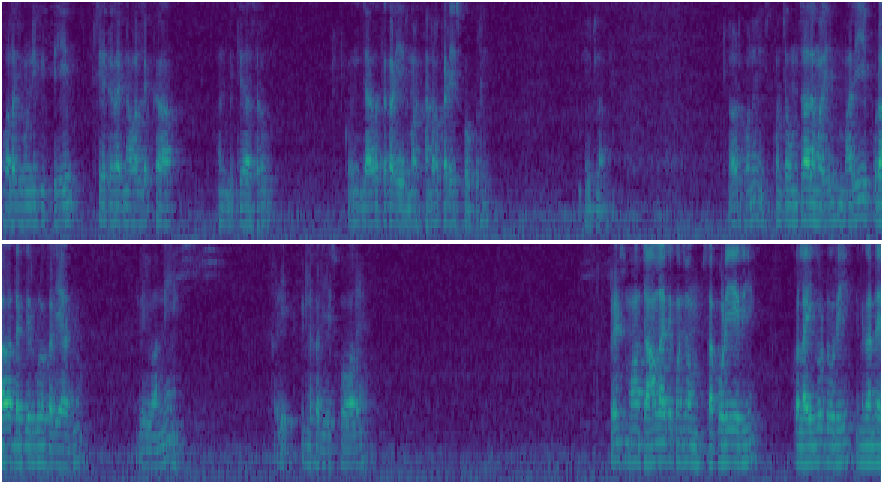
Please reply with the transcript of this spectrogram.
వాళ్ళ చూడడానికి సేమ్ చేత కట్టిన వాళ్ళ లెక్క అనిపిస్తుంది అసలు. కొంచెం జాగ్రత్త కడిగేది మన కండలు కడిగేసుకోకరి ఇట్లా. ఇట్లా ఆడుకొని కొంచెం ఉంచాలి మరి. మరీ పురా దగ్గర కూడా కడియాలి ఇవన్నీ కడి ఇట్లా కట్ చేసుకోవాలి. ఫ్రెండ్స్ మా ఛానల్ అయితే కొంచెం సపోర్ట్ చేయరి. ఒక లైక్ కొట్టురి. ఎందుకంటే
